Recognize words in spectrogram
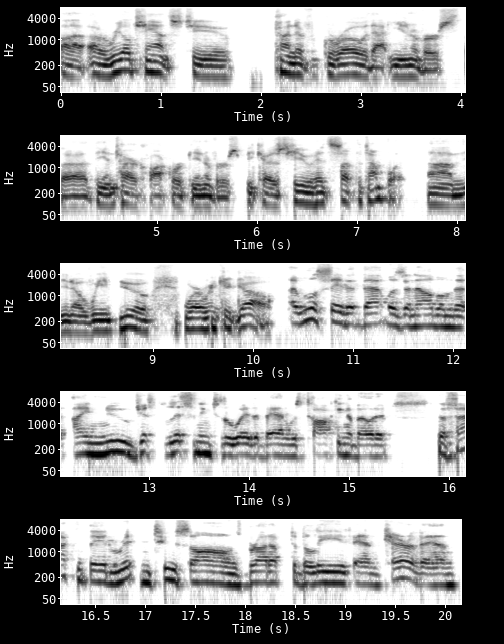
uh, a real chance to kind of grow that universe the the entire clockwork universe because hugh had set the template um, you know, we knew where we could go. I will say that that was an album that I knew just listening to the way the band was talking about it. The fact that they had written two songs, Brought Up to Believe and Caravan,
